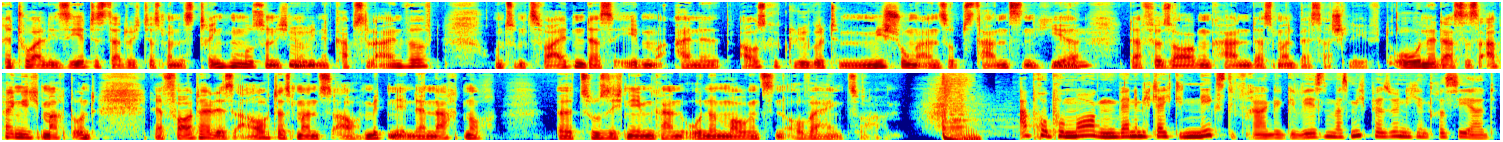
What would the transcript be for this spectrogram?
ritualisiert ist, dadurch, dass man es trinken muss und nicht nur mhm. wie eine Kapsel einwirft. Und zum Zweiten, dass eben eine ausgeklügelte Mischung an Substanzen hier mhm. dafür sorgen kann, dass man besser schläft, ohne dass es abhängig macht. Und der Vorteil ist auch, dass man es auch mitten in der Nacht noch äh, zu sich nehmen kann, ohne morgens einen Overhang zu haben. Apropos morgen, wäre nämlich gleich die nächste Frage gewesen, was mich persönlich interessiert.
